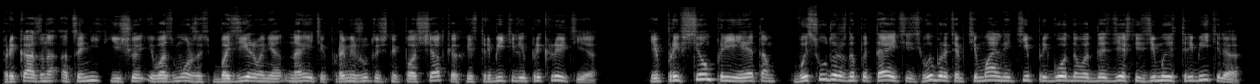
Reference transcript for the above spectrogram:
приказано оценить еще и возможность базирования на этих промежуточных площадках истребителей прикрытия. И при всем при этом вы судорожно пытаетесь выбрать оптимальный тип пригодного для здешней зимы истребителя,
